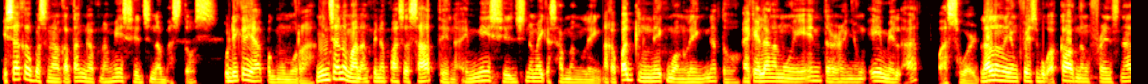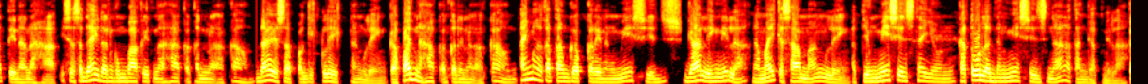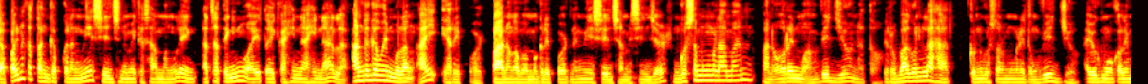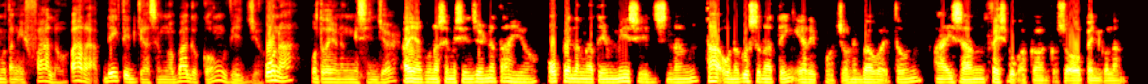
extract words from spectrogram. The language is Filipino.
Isa ka ba sa nakakatanggap na message na bastos? O di kaya pagmumura? Minsan naman ang pinapasa sa atin ay message na may kasamang link. Na kapag click mo ang link na to, ay kailangan mong i-enter ang iyong email at password. Lalo na yung Facebook account ng friends natin na nahack. Isa sa dahilan kung bakit nahack ang kanilang account dahil sa pag-click ng link. Kapag nahack ang kanilang account, ay makakatanggap ka rin ng message galing nila na may kasamang link. At yung message na yun, katulad ng message na natanggap nila. Kapag nakatanggap ka ng message na may kasamang link at sa tingin mo ay ito ay kahina-hinala, ang gagawin mo lang ay i-report. Paano nga ba mag-report ng message sa Messenger? Kung gusto mong malaman, panoorin mo ang video na to. Pero bago lahat, kung gusto mo ganitong video, ay huwag mo kalimutang i-follow para updated ka sa mga bago kong video. Una, punta tayo ng Messenger. Ayan, kung nasa Messenger na tayo, open lang natin yung message ng tao na gusto nating i-report. So, halimbawa itong ah, isang Facebook account ko. So, open ko lang.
